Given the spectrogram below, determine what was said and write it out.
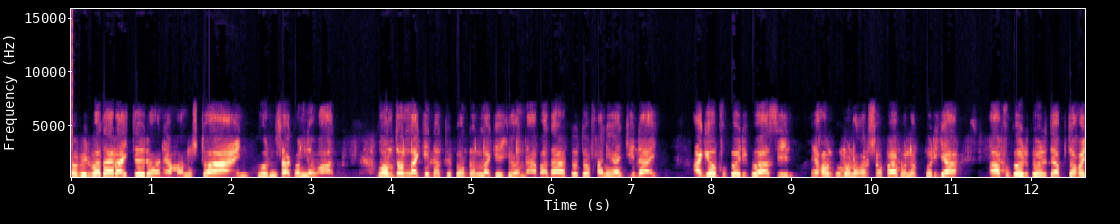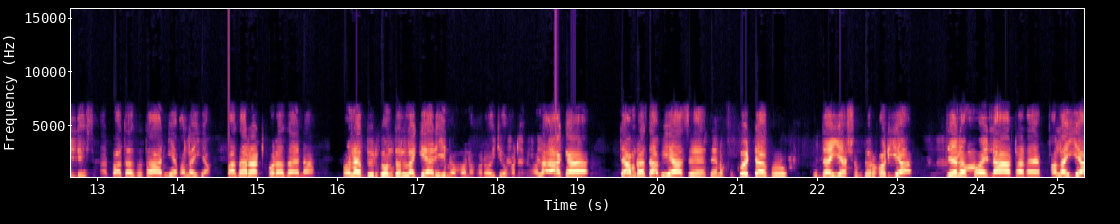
রবির বাজার অনেক মানুষ তো আইন, গরু, ছাগল নেওয়াত গন্ধর দুর্গন্ধর লাগি না। বাজারতো তো ফানি গাঞ্জি নাই। আগেও পুকুরিগো আছিল। এখন তো মনে কর সবাই বলক করিয়া পুকুরি করে দব্দ হইলেছে আর বাজার তো আনিয়া পালাইয়া। বাজার হাট করা যায় না। অনেক দুর্গন্ধর লাগে আর ইনো মনে করো ওই মানে আগা আমরা দাবি আছে যেন পুকুরটা গু উদাইয়া সুন্দর করিয়া যেন ময়লাটারে ফালাইয়া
